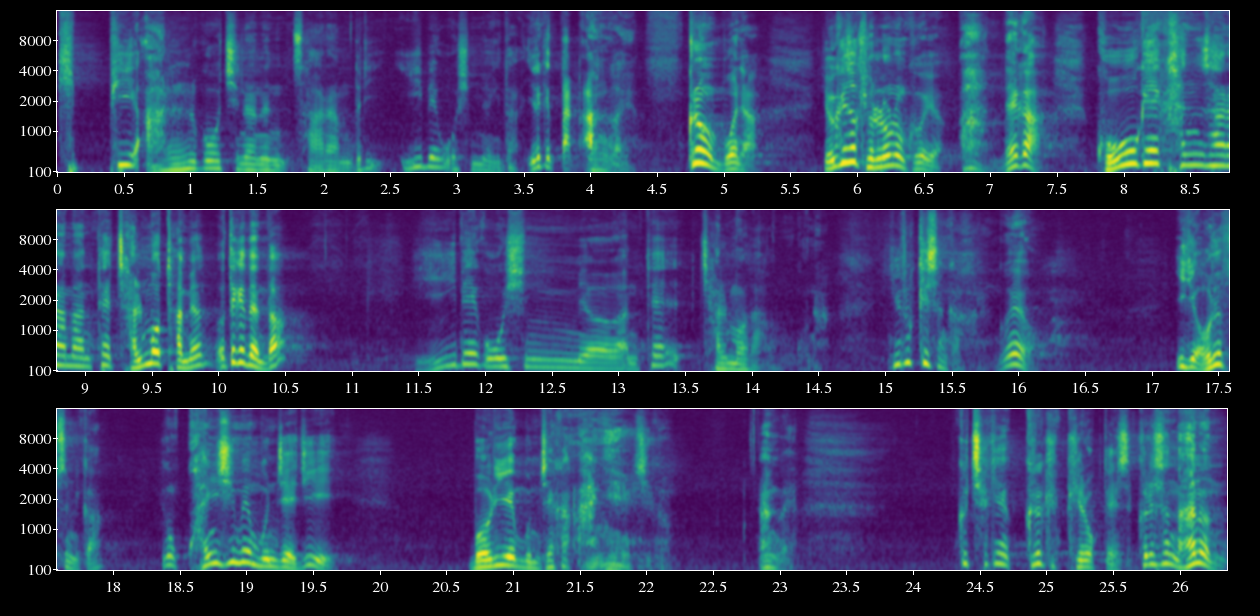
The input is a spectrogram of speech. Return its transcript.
깊이 알고 지내는 사람들이 250명이다. 이렇게 딱 안 거예요. 그러면 뭐냐? 여기서 결론은 그거예요. 아, 내가 고객 한 사람한테 잘못하면 어떻게 된다? 250명한테 잘못하는구나. 이렇게 생각하는 거예요. 이게 어렵습니까? 이건 관심의 문제지 머리의 문제가 아니에요, 지금. 안 거예요. 그 책에 그렇게 기록되어 있어요. 그래서 나는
